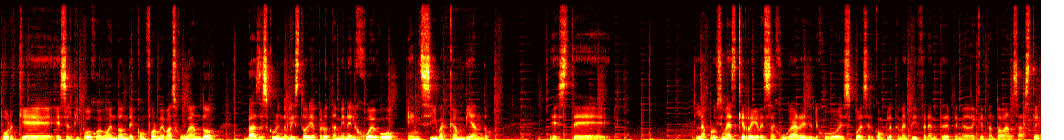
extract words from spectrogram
porque es el tipo de juego en donde conforme vas jugando, vas descubriendo la historia, pero también el juego en sí va cambiando. Este. La próxima vez que regreses a jugar, el juego es, puede ser completamente diferente dependiendo de qué tanto avanzaste.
